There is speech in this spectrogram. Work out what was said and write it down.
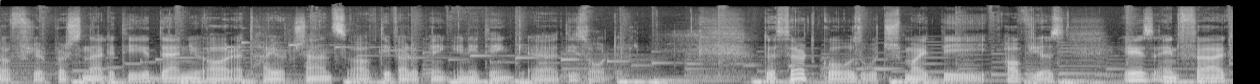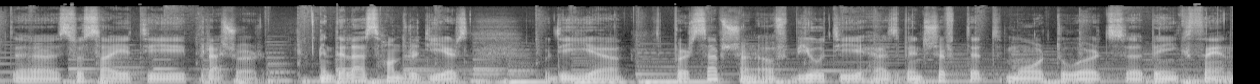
of your personality, then you are at higher chance of developing an eating uh, disorder. The third cause, which might be obvious, is in fact uh, society pressure. In the last hundred years, the uh, perception of beauty has been shifted more towards uh, being thin.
